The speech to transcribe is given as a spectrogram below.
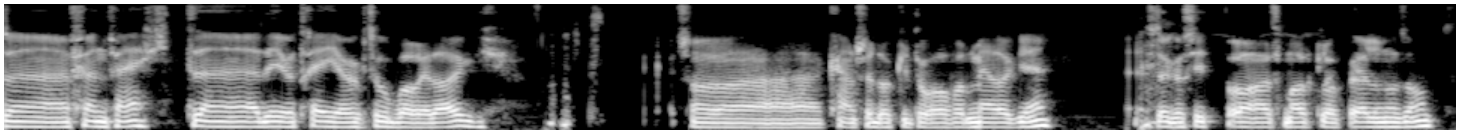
uh, fun fact, uh, det er jo 3. oktober i dag. Så uh, kanskje dere to har fått med dere. Hvis dere sitter på smartklokka eller noe sånt.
